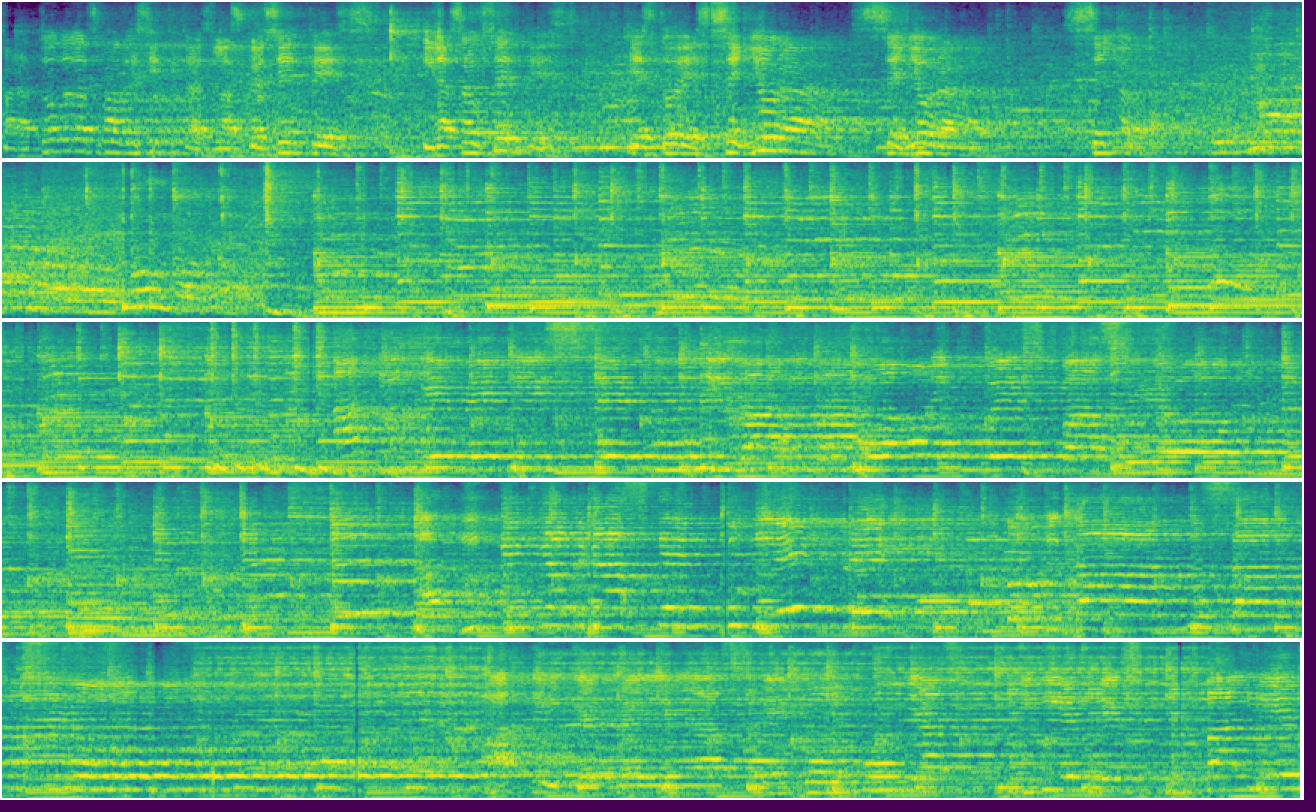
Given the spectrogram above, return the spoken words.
Para todas las madrecitas, las presentes y las ausentes, esto es Señora, Señora, Señora. Bang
